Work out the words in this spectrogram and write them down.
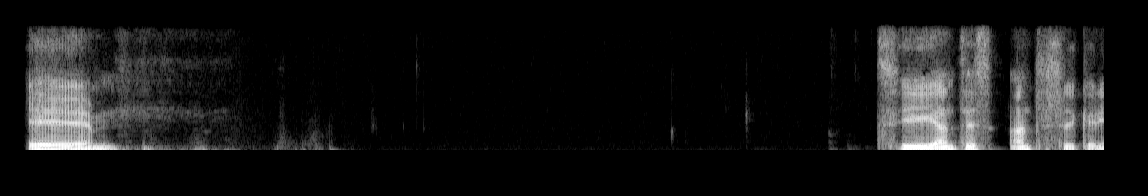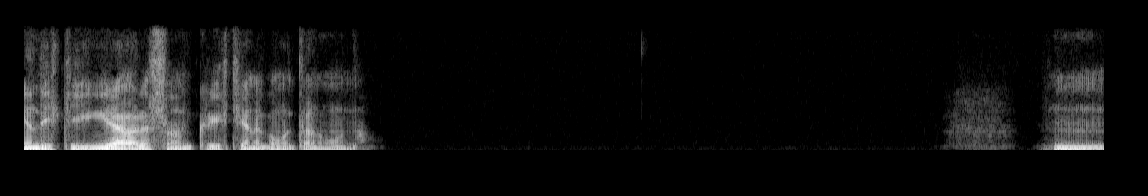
Eh, sí, antes, antes se querían distinguir, ahora son cristianos como todo el mundo. Hmm.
